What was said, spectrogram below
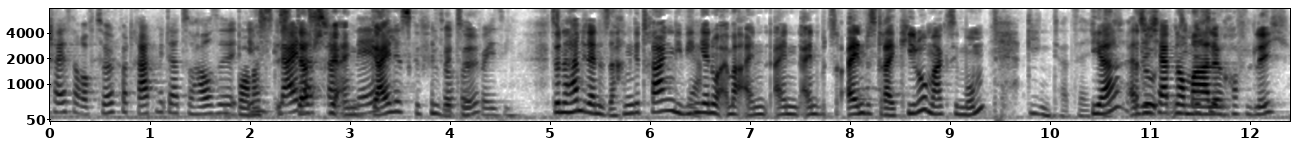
Scheiß noch auf 12 Quadratmeter zu Hause Boah, was ist das für ein näht. geiles Gefühl, das war voll bitte. crazy. So, dann haben die deine Sachen getragen. Die wiegen ja, Ja. nur einmal ein, ein, ein, bis- ein bis drei Kilo Maximum. Ging tatsächlich. Ja, also, ich habe normale, die hoffentlich.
